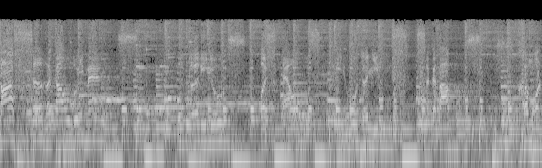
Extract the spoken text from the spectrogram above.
Tassa de caldo i menys, bocadillos, pastels, botellins, sacatapos, jamón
